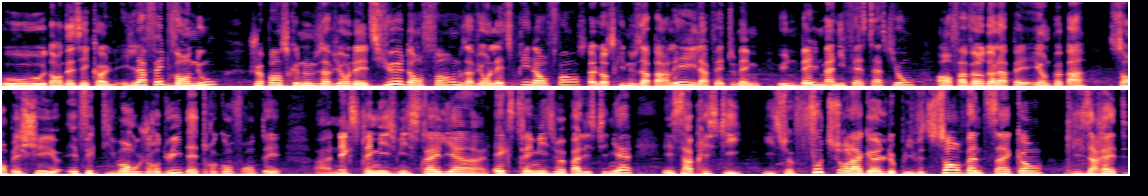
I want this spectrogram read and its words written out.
ou dans des écoles. Il l'a fait devant nous. Je pense que nous avions les yeux d'enfant, nous avions l'esprit d'enfance. Lorsqu'il nous a parlé, il a fait de même une belle manifestation en faveur de la paix. Et on ne peut pas s'empêcher effectivement aujourd'hui d'être confronté à un extrémisme israélien, un extrémisme palestinien, et sapristi, ils se foutent sur la gueule depuis 125 ans qu'ils arrêtent,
